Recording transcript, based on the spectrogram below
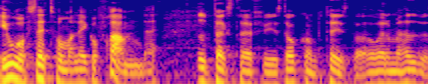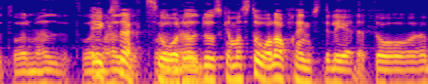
oavsett hur man lägger fram det. Upptaktsträff i Stockholm på tisdag. Hur är det med huvudet? Hur är det med huvudet? Hur är det med Exakt huvudet? så. Då, då, ska man stå där främst i ledet och äh,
